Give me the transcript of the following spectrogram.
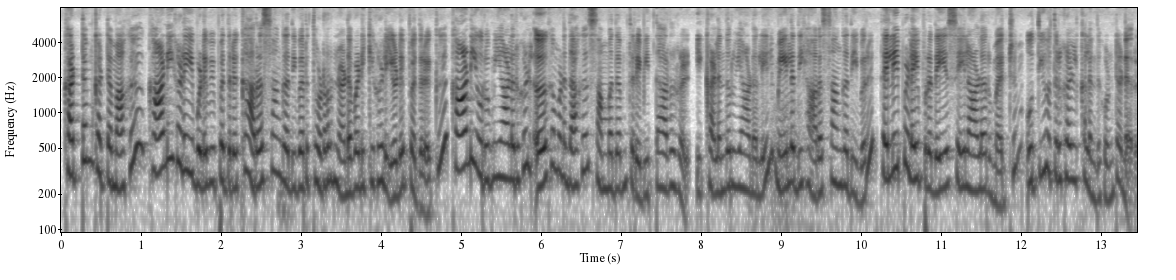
கட்டம் கட்டமாக காணிகளை விடுவிப்பதற்கு அரசாங்க அதிபர் தொடர் நடவடிக்கைகள் எடுப்பதற்கு காணி உரிமையாளர்கள் ஏகமனதாக சம்மதம் தெரிவித்தார்கள். இக்கலந்துரையாடலில் மேலதிக அரசாங்க அதிபர் தெல்லிப்பிளை பிரதேச செயலாளர் மற்றும் உத்தியோகர்கள் கலந்து கொண்டனர்.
